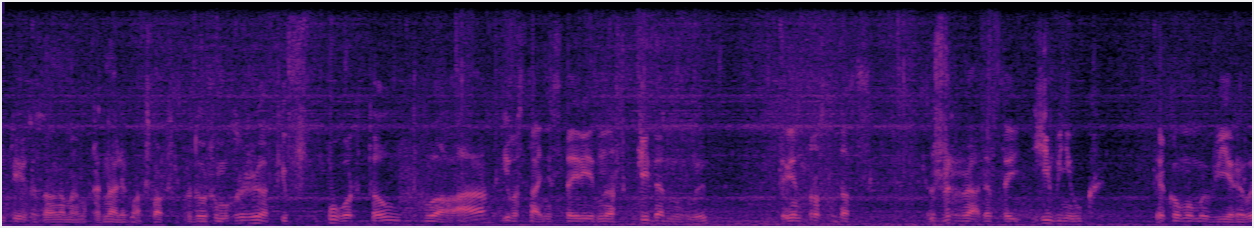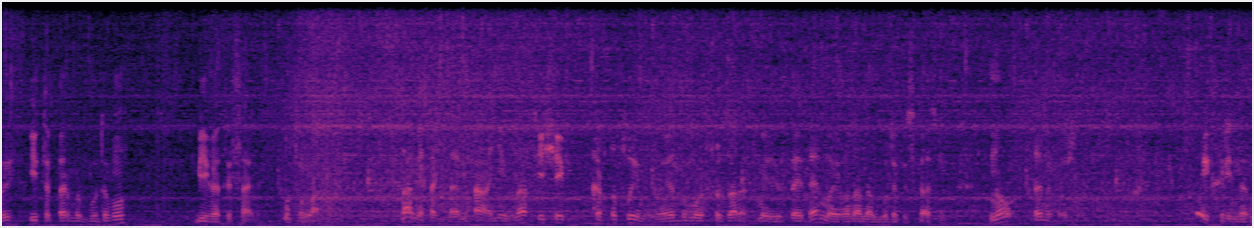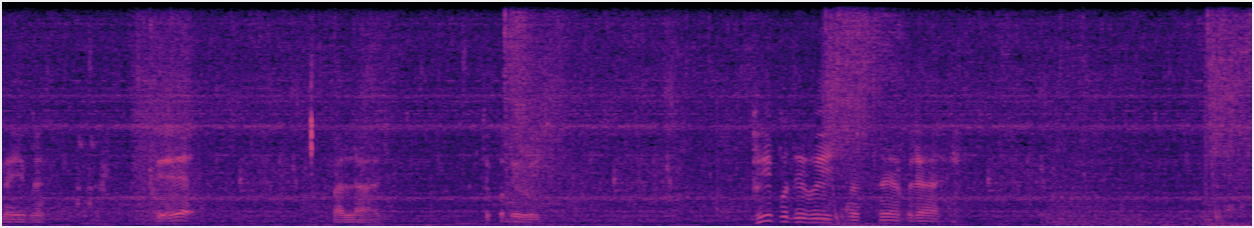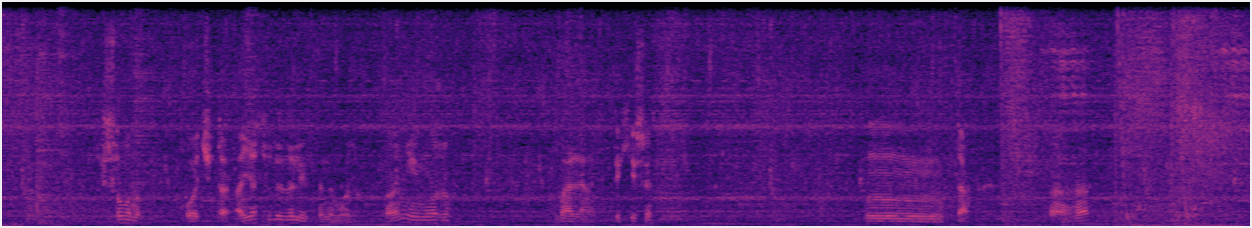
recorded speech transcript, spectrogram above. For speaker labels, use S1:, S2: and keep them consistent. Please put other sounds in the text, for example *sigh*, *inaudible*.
S1: Привіт, знову на моєму каналі Макс Макс. Продовжуємо грати в Portal 2. І в останній серії нас киданули. Він просто нас зрадив цей гівнюк, якому ми вірили. І тепер ми будемо бігати самі. Ну то ладно. Самі так самі. А, ні, в нас є ще картоплина. Ну, я думаю, що зараз ми її знайдемо і вона нам буде підказувати. Ну, це не точно. Ну і хрін на неї, блядь. Е. Блядь. Ти подивись. Ти подивись на це, блядь. Що воно хоче? Так, а я сюди залізти не можу. А ні, можу. Блядь, тихіше. М, так. Ага.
